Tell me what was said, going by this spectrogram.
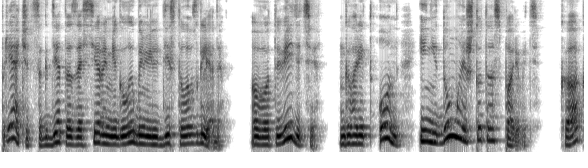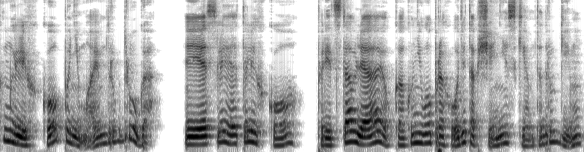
прячется где-то за серыми глыбами льдистого взгляда. «Вот видите», – говорит он, и не думая что-то оспаривать, – «как мы легко понимаем друг друга». Если это легко, представляю, как у него проходит общение с кем-то другим.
